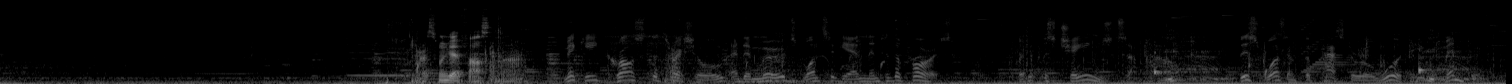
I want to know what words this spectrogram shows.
Alright, so we can go faster than that. Mickey crossed the threshold and emerged once again into the forest. But it was changed somehow. This wasn't the pastoral wood he remembered.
